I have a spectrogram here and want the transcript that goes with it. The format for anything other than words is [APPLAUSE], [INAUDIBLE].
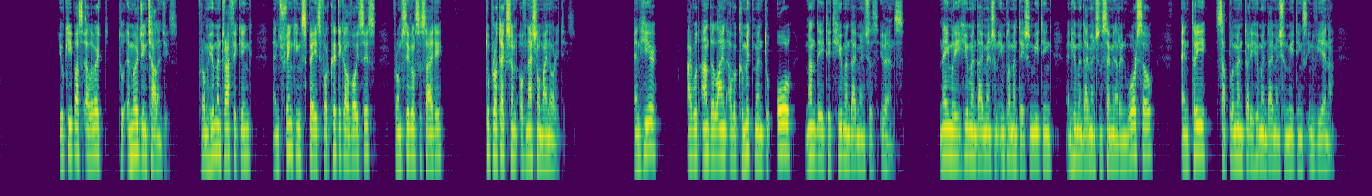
You keep us alert to emerging challenges, from human trafficking and shrinking space for critical voices from civil society to protection of national minorities. And here, I would underline our commitment to all mandated Human Dimensions events, namely Human Dimension Implementation Meeting and Human Dimension Seminar in Warsaw, and three supplementary Human Dimension meetings in Vienna.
